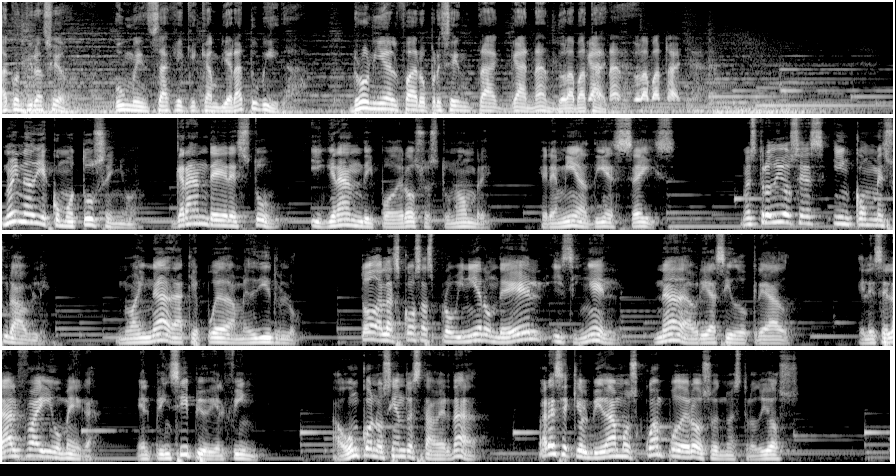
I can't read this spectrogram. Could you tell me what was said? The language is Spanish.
A continuación, un mensaje que cambiará tu vida. Ronnie Alfaro presenta Ganando la batalla. Ganando la batalla. No hay nadie como tú, Señor. Grande eres tú, y grande y poderoso es tu nombre. Jeremías 10:6. Nuestro Dios es inconmensurable. No hay nada que pueda medirlo. Todas las cosas provinieron de Él y sin Él nada habría sido creado. Él es el alfa y omega, el principio y el fin. Aún conociendo esta verdad, parece que olvidamos cuán poderoso es nuestro Dios.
